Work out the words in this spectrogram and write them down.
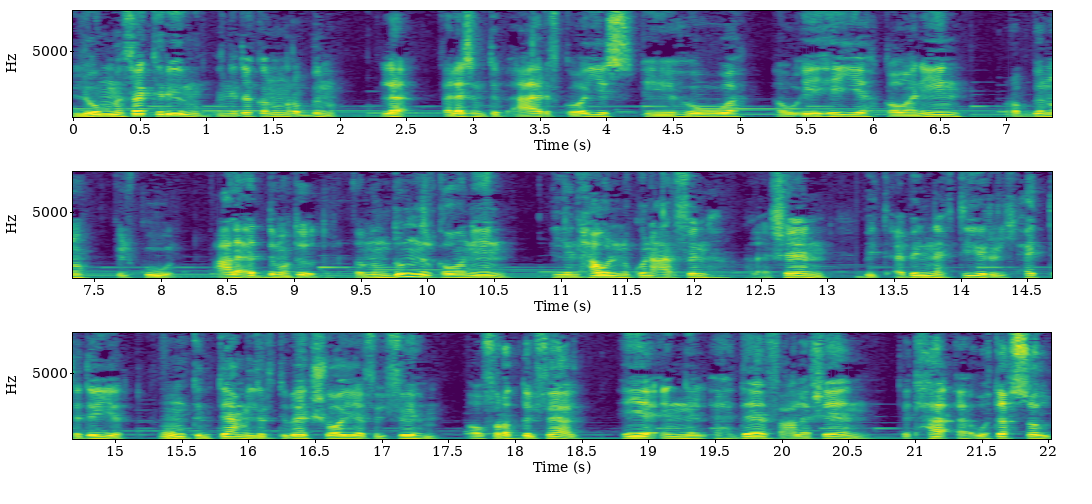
اللي هم فاكرينه إن ده قانون ربنا. لأ فلازم تبقى عارف كويس إيه هو أو إيه هي قوانين ربنا في الكون على قد ما تقدر. فمن ضمن القوانين اللي نحاول نكون عارفينها علشان بتقابلنا كتير الحتة ديت وممكن تعمل ارتباك شوية في الفهم أو في رد الفعل هي إن الأهداف علشان تتحقق وتحصل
